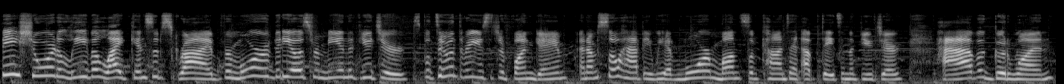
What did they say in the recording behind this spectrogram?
be sure to leave a like and subscribe for more videos from me in the future. Splatoon 3 is such a fun game, and I'm so happy we have more months of content updates in the future. Have a good one.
